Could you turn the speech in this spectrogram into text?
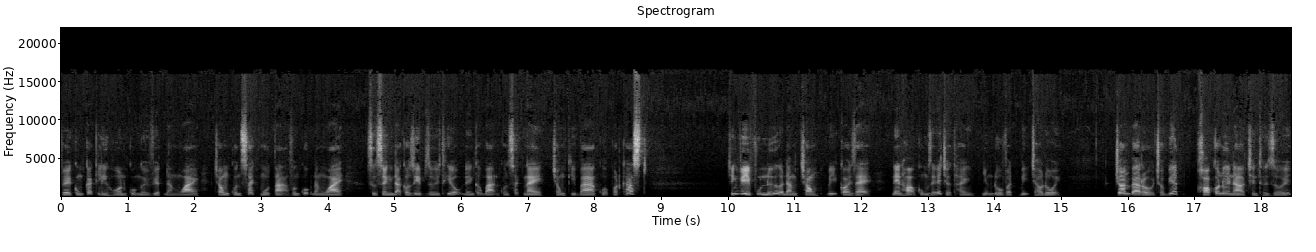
về cung cách ly hôn của người Việt đàng ngoài trong cuốn sách mô tả Vương quốc đàng ngoài. Sử sinh đã có dịp giới thiệu đến các bạn cuốn sách này trong kỳ 3 của podcast. Chính vì phụ nữ ở đằng trong bị coi rẻ nên họ cũng dễ trở thành những đồ vật bị trao đổi. John Barrow cho biết khó có nơi nào trên thế giới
